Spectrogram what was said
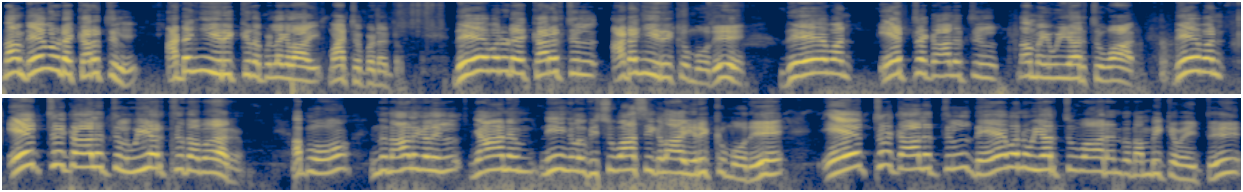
நாம் தேவனுடைய கரத்தில் அடங்கி இருக்கிற பிள்ளைகளாய் மாற்றப்படட்டும். தேவனுடைய கரத்தில் அடங்கி இருக்கும்போது தேவன் ஏற்ற காலத்தில் நம்மை உயர்த்துவார். தேவன் ஏற்ற காலத்தில் உயர்த்துதவர். அப்போ இந்த நாளுகளில் ஞானம் நீங்களும் விசுவாசிகளாக இருக்கும்போது ஏற்ற காலத்தில் தேவன் உயர்த்துவார் என்ற நம்பிக்கை வைத்து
